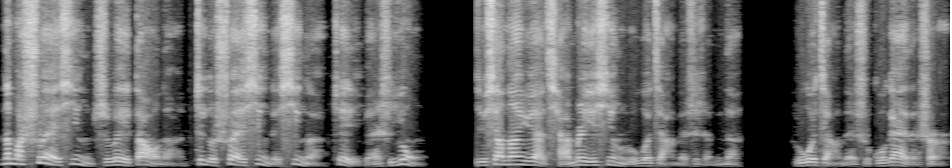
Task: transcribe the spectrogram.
那么率性之谓道呢？这个率性的性啊，这里边是用，就相当于啊前面一个性如果讲的是什么呢？如果讲的是锅盖的事儿，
